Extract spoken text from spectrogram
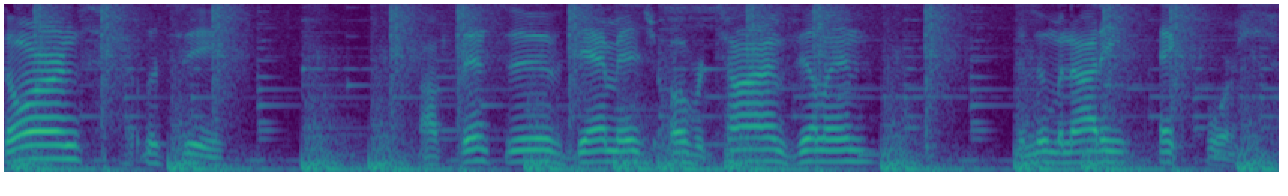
Thorns. Let's see. Offensive damage over time. Villain. Illuminati X-Force.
